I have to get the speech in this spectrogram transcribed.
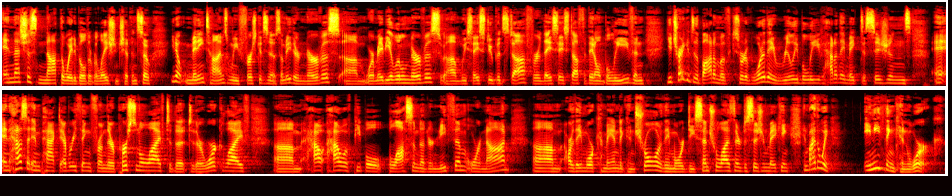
and that's just not the way to build a relationship. And so, you know, many times when we first get to know somebody, they're nervous. Um, we're maybe a little nervous. Um, we say stupid stuff or they say stuff that they don't believe. And you try to get to the bottom of sort of what do they really believe? How do they make decisions? And, and how does that impact everything from their personal life to the, to their work life? Um, how, how have people blossomed underneath them or not? Um, are they more command and control? Are they more decentralized in their decision making? And by the way, anything can work,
